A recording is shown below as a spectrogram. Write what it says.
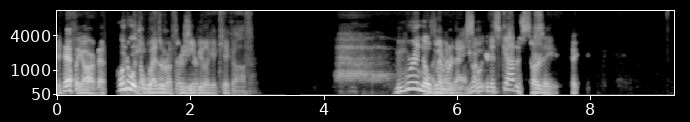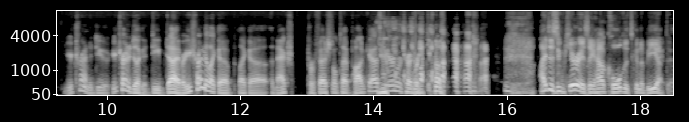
They definitely are better. I wonder what the weather up there is going to be like at kickoff. I mean, we're in November now, so it's got to start. Say, you're trying to do you're trying to do like a deep dive. Are you trying to like a like a an actual professional type podcast here? We're trying to break down. I just am curious, like how cold it's going to be up there.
